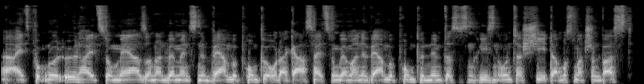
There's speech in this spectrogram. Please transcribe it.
äh, 1.0 Ölheizung mehr, sondern wenn man jetzt eine Wärmepumpe oder Gasheizung, wenn man eine Wärmepumpe nimmt, das ist ein Riesenunterschied. Da muss man schon was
